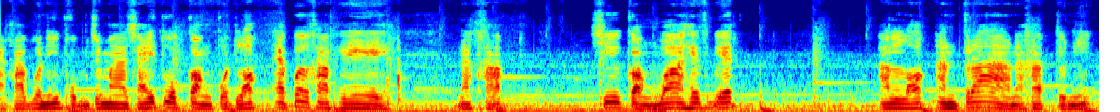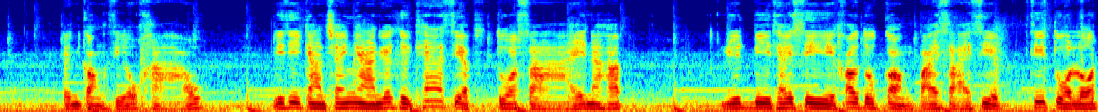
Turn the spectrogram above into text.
นะครับ วันนี้ผมจะมาใช้ตัวกล่องปลดล็อก Apple CarPlay นะครับ ชื่อกล่องว่า HBS Unlock Ultra นะครับ ตัวนี้เป็นกล่องสีขาว วิธีการใช้งานก็คือแค่เสียบตัวสายนะครับ USB Type C เข้าตัวกล่องปลายสายเสียบที่ตัวรถ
